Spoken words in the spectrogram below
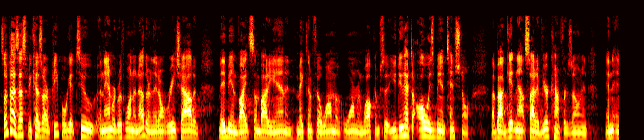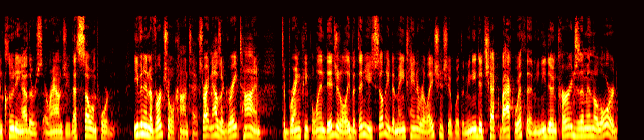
sometimes that's because our people get too enamored with one another and they don't reach out and maybe invite somebody in and make them feel warm, warm and welcome. So you do have to always be intentional about getting outside of your comfort zone and, and including others around you. That's so important. Even in a virtual context, right now is a great time to bring people in digitally, but then you still need to maintain a relationship with them. You need to check back with them. You need to encourage them in the Lord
